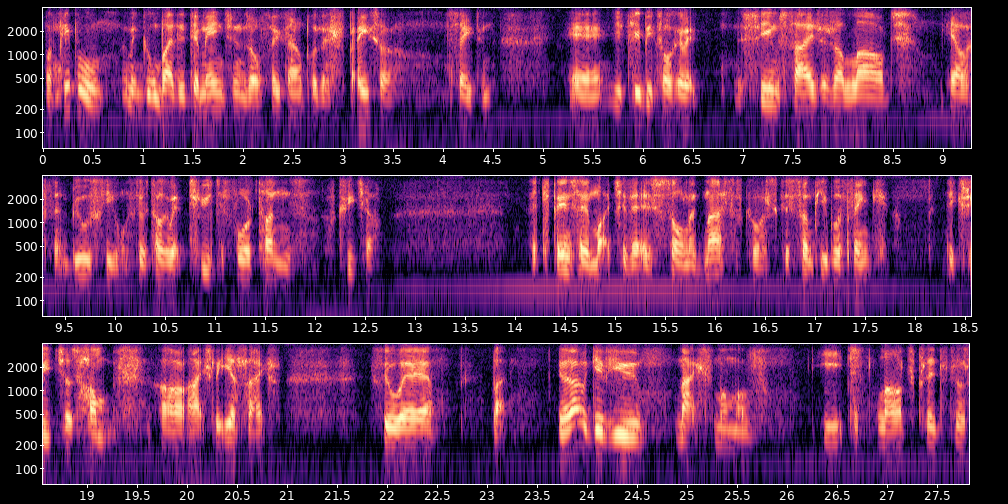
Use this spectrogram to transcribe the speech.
when people, I mean, going by the dimensions of, for example, the Spicer sighting, uh, you could be talking about the same size as a large elephant bull seal. So, we're talking about two to four tons of creature. It depends how much of it is solid mass, of course, because some people think the creature's humps are actually air sacs. So, uh, but you know that would give you maximum of eight large predators.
